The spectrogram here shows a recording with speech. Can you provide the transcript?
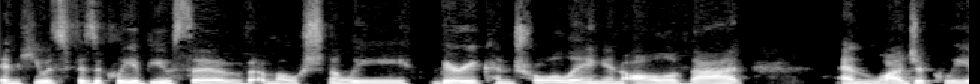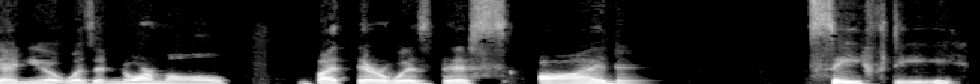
and he was physically abusive emotionally very controlling and all of that and logically I knew it wasn't normal but there was this odd safety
